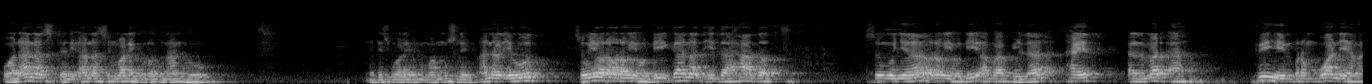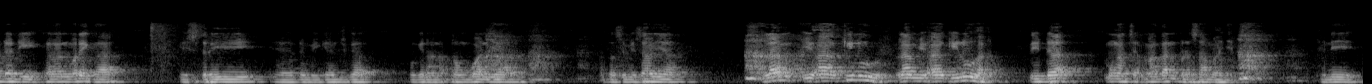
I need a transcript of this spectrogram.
wa Anas dari Anas bin Malik radhiyallahu anhu. Hadis oleh Imam Muslim. Anal Yahud, sungguhnya orang-orang Yahudi kanat idza. Sungguhnya orang Yahudi apabila haid al-mar'ah fihim perempuan yang ada di kalangan mereka istri ya demikian juga mungkin anak perempuannya atau semisalnya lam yuakilu lam yuakiluha tidak mengajak makan bersamanya. Ini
